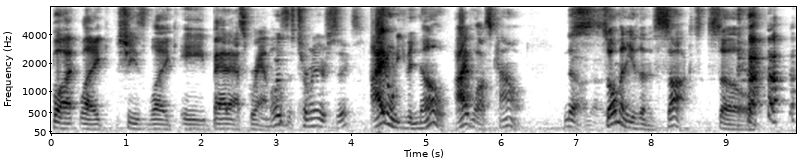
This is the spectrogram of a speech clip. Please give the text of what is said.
but like she's like a badass grandma. What is this, Terminator 6? I don't even know. I've lost count. No, no. So many of them have sucked. So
